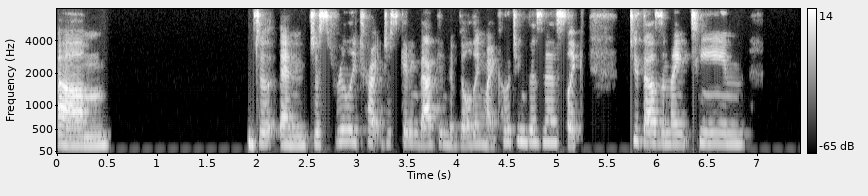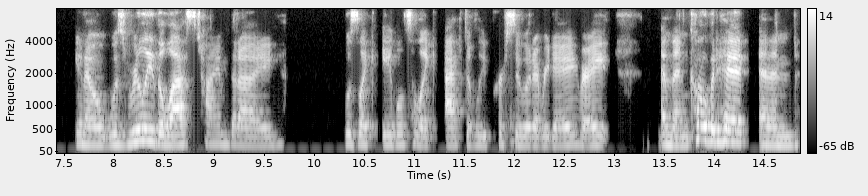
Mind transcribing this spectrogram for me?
Um, and just really try just getting back into building my coaching business. Like 2019, you know, was really the last time that I was like able to like actively pursue it every day, right? And then COVID hit, and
